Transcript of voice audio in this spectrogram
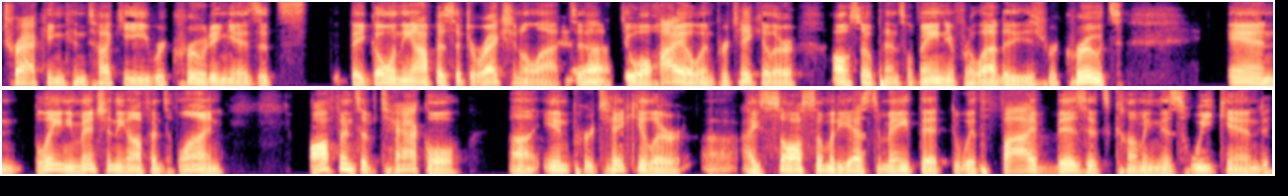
tracking Kentucky recruiting is it's they go in the opposite direction a lot to, to Ohio in particular, also Pennsylvania for a lot of these recruits. And Blaine, you mentioned the offensive line, offensive tackle uh, in particular. Uh, I saw somebody estimate that with five visits coming this weekend,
